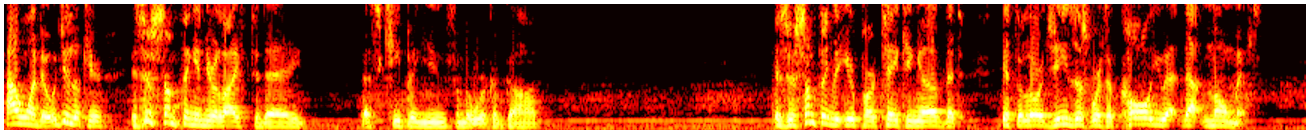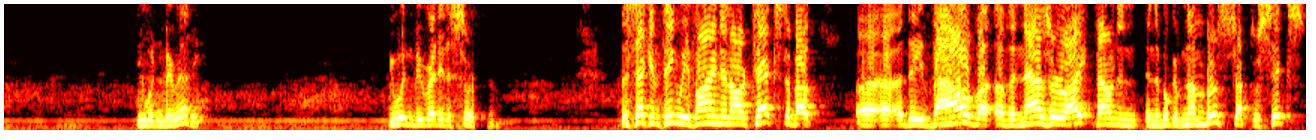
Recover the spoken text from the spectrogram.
I wonder, would you look here? Is there something in your life today that's keeping you from the work of God? Is there something that you're partaking of that if the Lord Jesus were to call you at that moment, you wouldn't be ready? You wouldn't be ready to serve Him. The second thing we find in our text about uh, uh, the vow of a, Nazarite found in, in the book of Numbers, chapter 6.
